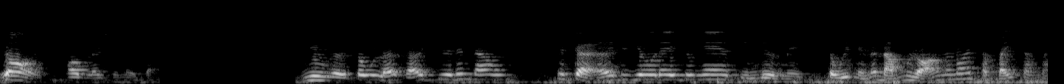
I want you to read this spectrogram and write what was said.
Rồi, ôm lấy sự mệt chấp nhiều người tu lỡ cỡ chưa đến đâu. Thế trời ơi, tôi vô đây tôi nghe chuyện đường này Tụi này nó động loạn Nó nói tầm bảy tầm ba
